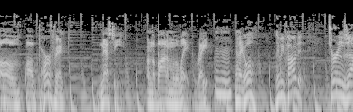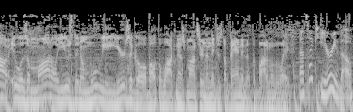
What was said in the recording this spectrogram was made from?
of a perfect Nessie on the bottom of the lake, right? Mm-hmm. They're like, oh, I think we found it. Turns out it was a model used in a movie years ago about the Loch Ness monster, and then they just abandoned it at the bottom of the lake. That's like eerie, though.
